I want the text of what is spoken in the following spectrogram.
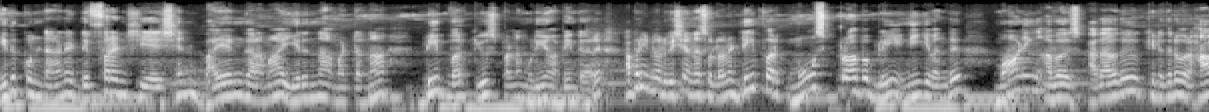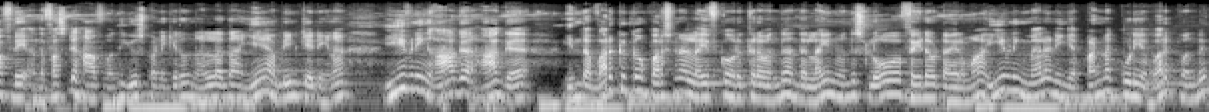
இதுக்குண்டான டிஃப்ரென்ஷியேஷன் பயங்கரமாக இருந்தால் மட்டும்தான் டீப் ஒர்க் யூஸ் பண்ண முடியும் அப்படின்றாரு. அப்புறம் இன்னொரு விஷயம் என்ன சொல்கிறாரு டீப் ஒர்க் மோஸ்ட் ப்ராபப்ளி நீங்கள் வந்து மார்னிங் ஹவர்ஸ் அதாவது கிட்டத்தட்ட ஒரு ஹாஃப் டே அந்த ஃபஸ்ட்டு ஹாஃப் வந்து யூஸ் பண்ணிக்கிறது நல்லது தான் ஏன் அப்படின்னு கேட்டிங்கன்னா ஈவினிங் ஆக ஆக இந்த ஒர்க்குக்கும் பர்சனல் லைஃப்க்கும் இருக்கிற வந்து அந்த லைன் வந்து ஸ்லோவாக ஃபேட் அவுட் ஆயிருமா? ஈவினிங் மேலே நீங்கள் பண்ணக்கூடிய ஒர்க் வந்து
